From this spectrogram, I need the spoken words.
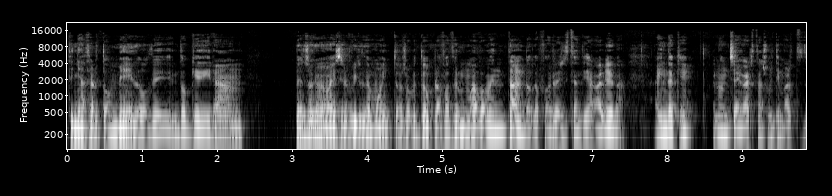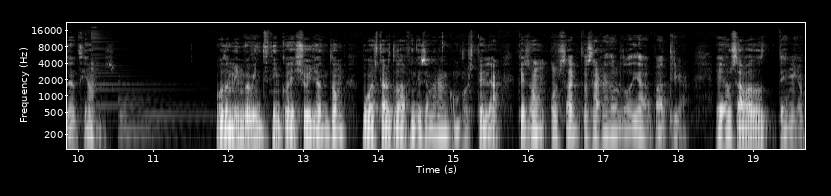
tiña certo medo de do que dirán, Penso que me vai servir de moito, sobre todo para facer un mapa mental do que foi Resistencia Galega, aínda que non chega a estas últimas detencións. O domingo 25 de xullo, entón, vou estar toda a fin de semana en Compostela, que son os actos arredor do Día da Patria. E o sábado teño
